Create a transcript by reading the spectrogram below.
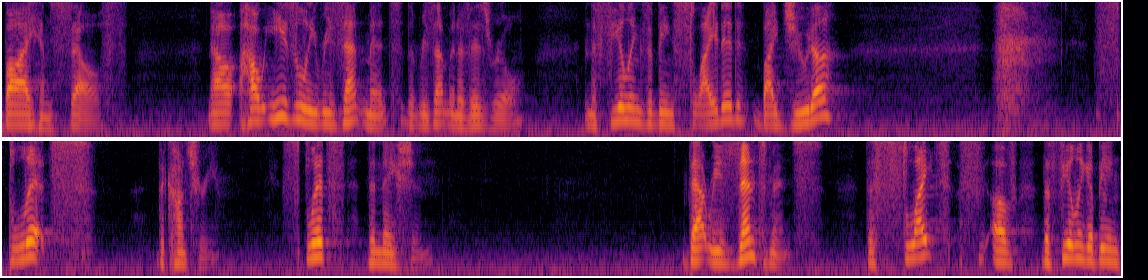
by himself. Now, how easily resentment, the resentment of Israel, and the feelings of being slighted by Judah splits the country, splits the nation. That resentment the slight of the feeling of being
